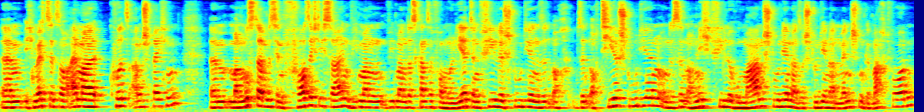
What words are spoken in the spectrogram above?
Ähm, ich möchte es jetzt noch einmal kurz ansprechen. Ähm, man muss da ein bisschen vorsichtig sein, wie man, wie man das Ganze formuliert, denn viele Studien sind noch, sind noch Tierstudien und es sind noch nicht viele Humanstudien, also Studien an Menschen gemacht worden,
